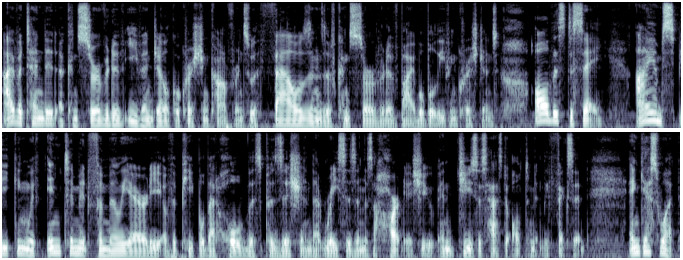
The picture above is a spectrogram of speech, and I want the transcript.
I've attended a conservative evangelical Christian conference with thousands of conservative Bible believing Christians. All this to say, I am speaking with intimate familiarity of the people that hold this position that racism is a heart issue and Jesus has to ultimately fix it. And guess what?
